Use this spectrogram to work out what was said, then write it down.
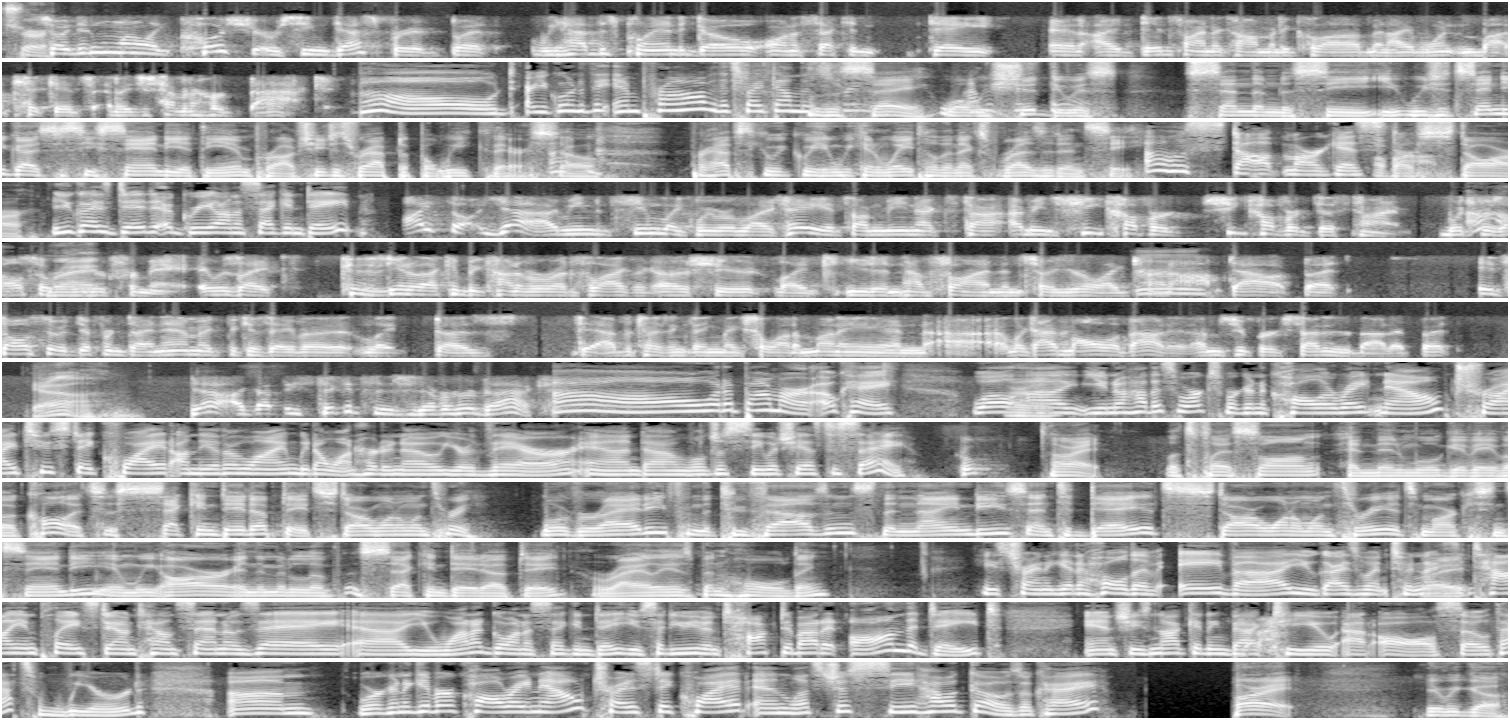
Sure. So I didn't want to like push or seem desperate, but we had this plan to go on a second date, and I did find a comedy club, and I went and bought tickets, and I just haven't heard back. Oh, are you going to the improv? That's right down the I was going street. to say, what I we should do is send them to see, you, we should send you guys to see Sandy at the improv. She just wrapped up a week there. So perhaps we, we, we can wait till the next residency Oh, stop, Marcus. of our star. You guys did agree on a second date? I thought, yeah, I mean, it seemed like we were like, hey, it's on me next time. I mean, she covered, she covered this time, which was also Right. weird for me. It was like, because you know that can be kind of a red flag, like, oh shoot, like you didn't have fun, and so you're like trying to opt out. But it's also a different dynamic because Ava like does the advertising thing, makes a lot of money, and uh, like I'm all about it. I'm super excited about it. But Yeah. Yeah, I got these tickets and she never heard back. Oh, what a bummer. Okay. Well, All right. uh, you know how this works. We're going to call her right now. Try to stay quiet on the other line. We don't want her to know you're there, and uh, we'll just see what she has to say. Cool. All right. Let's play a song and then we'll give Ava a call. It's a second date update, Star 1013. More variety from the 2000s, the 90s, and today it's Star 1013. It's Marcus and Sandy, and we are in the middle of a second date update. Riley has been holding. He's trying to get a hold of Ava. You guys went to a nice Right. Italian place downtown San Jose. Uh, you want to go on a second date. You said you even talked about it on the date, and she's not getting back to you at all. So that's weird. Um, we're going to give her a call right now. Try to stay quiet, and let's just see how it goes, okay? All right. Here we go.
